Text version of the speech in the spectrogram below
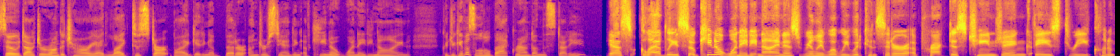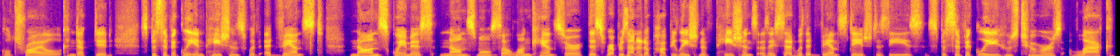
So, Dr. Rangachari, I'd like to start by getting a better understanding of Keynote 189. Could you give us a little background on the study? Yes, gladly. So, Keynote 189 is really what we would consider a practice changing phase three clinical trial conducted specifically in patients with advanced non squamous, non small cell lung cancer. This represented a population of patients, as I said, with advanced stage disease, specifically whose tumors lack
